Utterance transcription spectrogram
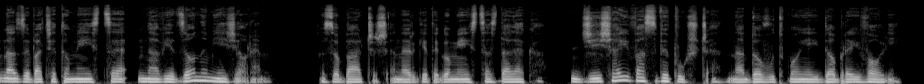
Nazywacie to miejsce nawiedzonym jeziorem. Zobaczysz energię tego miejsca z daleka. Dzisiaj was wypuszczę na dowód mojej dobrej woli.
